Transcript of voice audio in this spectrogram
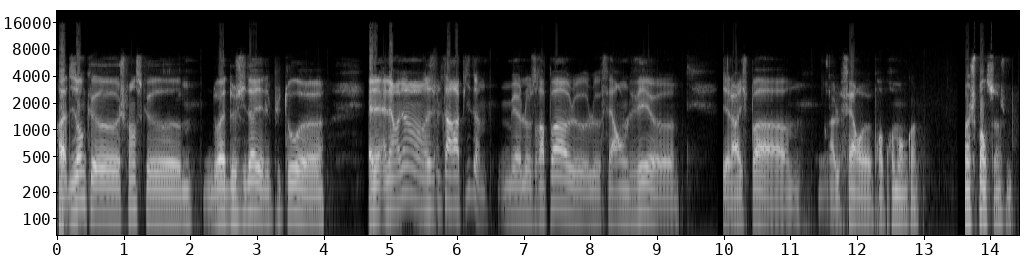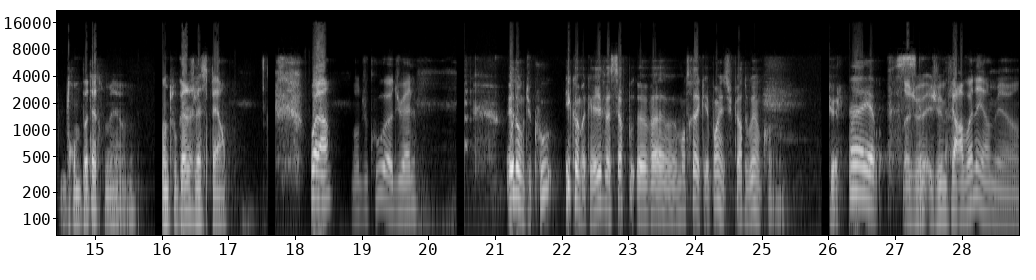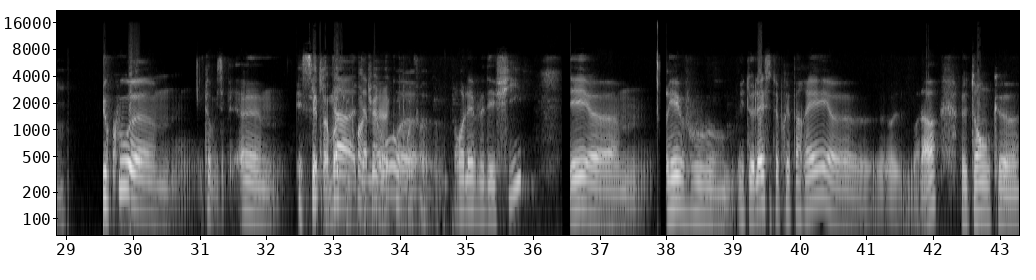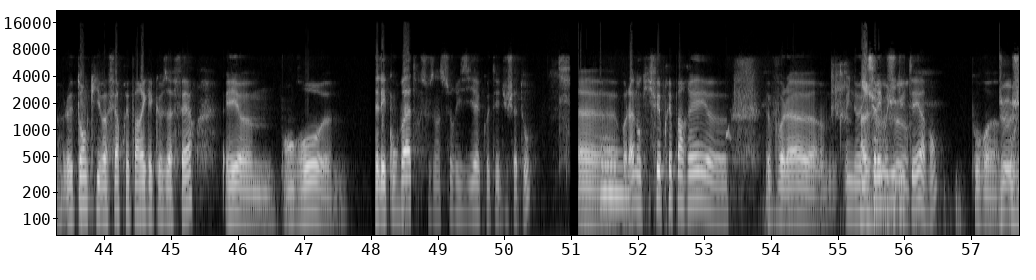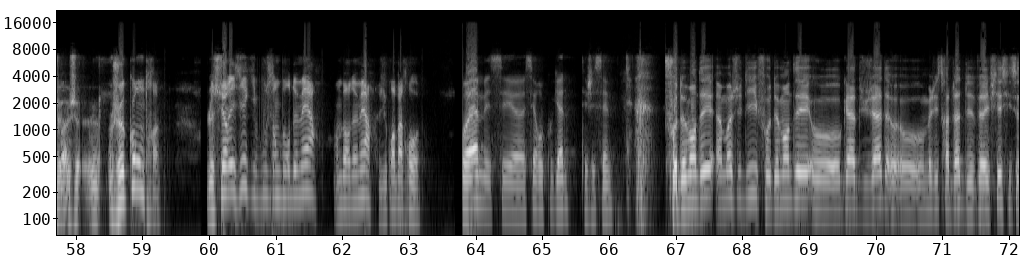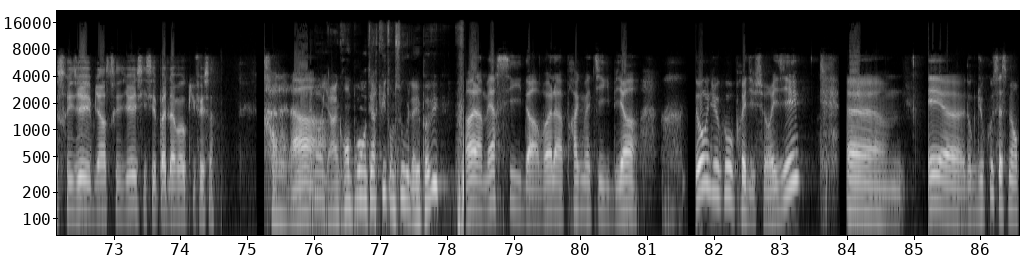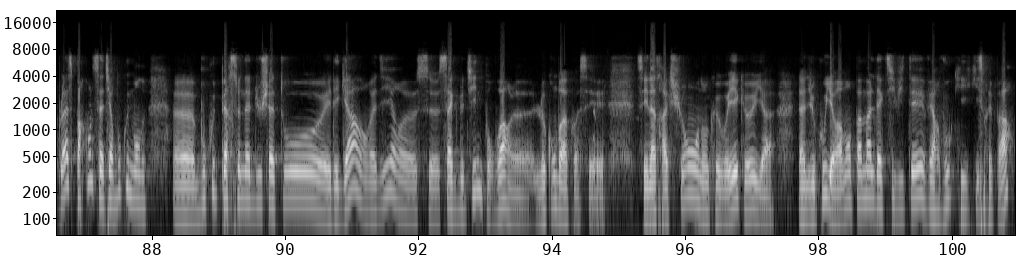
Ah, disons que je pense que ouais, de Jidai, elle est plutôt. elle, elle aimerait bien un résultat rapide, mais elle n'osera pas le, le faire enlever si elle n'arrive pas à, à le faire proprement, quoi. Enfin, je pense, hein, je me trompe peut-être, mais euh, en tout cas, je l'espère. Voilà. Bon, du coup, euh, duel. Et donc du coup, Ikoma Kae va, se repou- euh, va montrer à quel point il est super doué en con- Allez, hop. Euh, je, vais, je vais me faire avoiner, hein, mais. euh, Du coup, euh, comment il s'appelle euh, Et c'est pas moi qui me prends un duel à la Damao, con pour une euh, fois. relève le défi et euh, et vous il te laisse te préparer euh, euh, voilà le temps que le temps qu'il va faire préparer quelques affaires et euh, en gros euh, vous allez combattre sous un cerisier à côté du château Euh, voilà donc il fait préparer euh, voilà euh, une, Ah, cérémonie je- du thé avant pour, euh, je, pour je, toi. je, je contre. Le cerisier qui pousse en bord de mer, en bord de mer, j'y crois pas trop. ouais mais c'est euh, c'est Rokugan TGCM Faut demander, ah, moi j'ai dit, il faut demander au, au gars du Jade, au, au magistrat de Jade, de vérifier si ce cerisier est bien un cerisier et si c'est pas de la Mao qui fait ça. Ah là Ah là. non, il y a un grand pot en terre cuite en dessous, vous l'avez pas vu Voilà, merci Ida. Voilà, pragmatique, bien. Donc du coup, près du cerisier. Euh, et euh, donc du coup, ça se met en place. Par contre, ça attire beaucoup de monde. Euh, beaucoup de personnel du château et les gardes, on va dire, euh, s'agglutinent pour voir le, le combat. quoi. C'est une attraction. Donc euh, vous voyez qu'il y a là du coup, il y a vraiment pas mal d'activités vers vous qui, qui se préparent.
